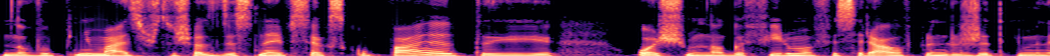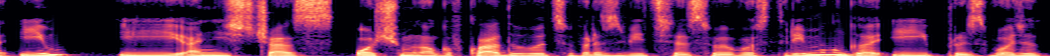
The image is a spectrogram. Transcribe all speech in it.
Но вы понимаете, что сейчас Дисней всех скупает, и очень много фильмов и сериалов принадлежит именно им, и они сейчас очень много вкладываются в развитие своего стриминга и производят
